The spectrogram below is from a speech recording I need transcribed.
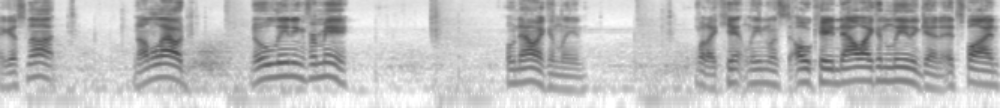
I guess not. Not allowed. No leaning for me. Oh, now I can lean. What, I can't lean once- Okay, now I can lean again. It's fine.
